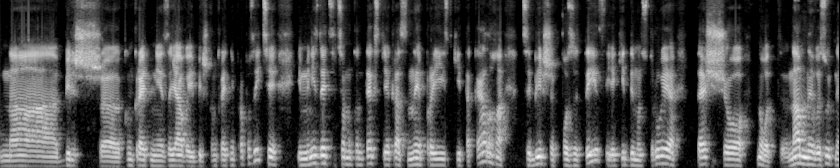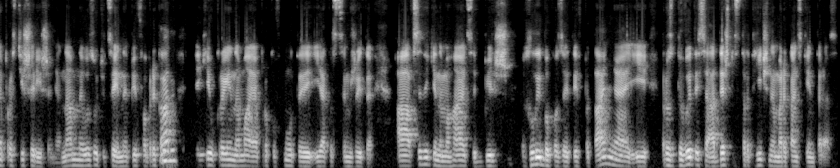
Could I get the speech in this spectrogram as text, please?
на більш е, конкретні заяви і більш конкретні пропозиції. І мені здається, в цьому контексті якраз не проїзд Кіта Келога, це більше позитив, який демонструє те, що ну от нам не везуть найпростіше рішення. Нам не везуть у цей напівфабрикат, Мгм. який Україна має проковтнути і якось з цим жити. А все таки намагаються більш глибоко зайти в питання і роздивитися, а де ж тут стратегічний американський інтерес.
